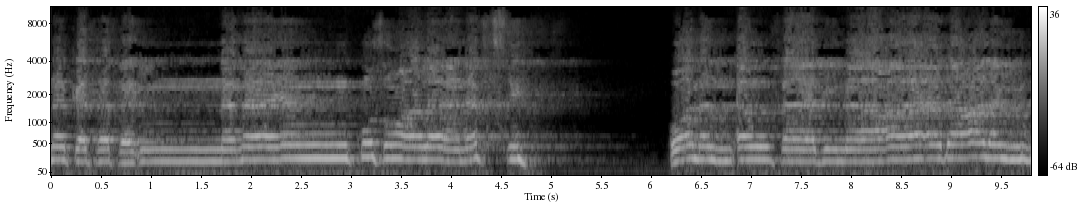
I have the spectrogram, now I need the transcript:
نكث فإنما ينكث على نفسه ومن أوفى بما عاد عليه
